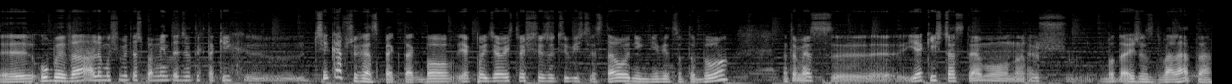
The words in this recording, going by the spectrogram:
y, ubywa, ale musimy też pamiętać o tych takich y, ciekawszych aspektach, bo jak powiedziałeś, coś się rzeczywiście stało, nikt nie wie co to było. Natomiast y, jakiś czas temu, no już bodajże z dwa lata,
